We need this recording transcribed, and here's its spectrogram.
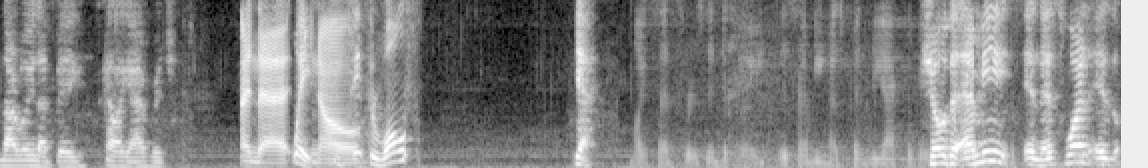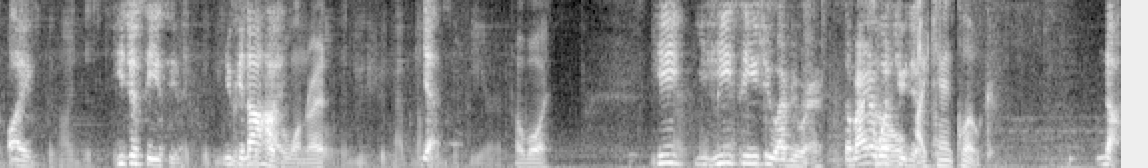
not really that big. It's kind of like average. And that, Wait, you know, see through walls? Yeah. My sensors indicate this EMMI has been reactivated. Joe, the EMMI in this one is like he just sees you. You This is cannot the hide. one, right? then you should have nothing Yes. Oh boy. He he sees you everywhere, no matter what you do. I can't cloak. No,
